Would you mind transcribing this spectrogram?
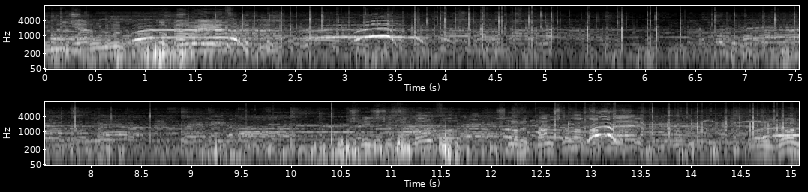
in this Yeah. tournament? Got Mel. She's just a golfer. She's not a dancer, that last is? Well done.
